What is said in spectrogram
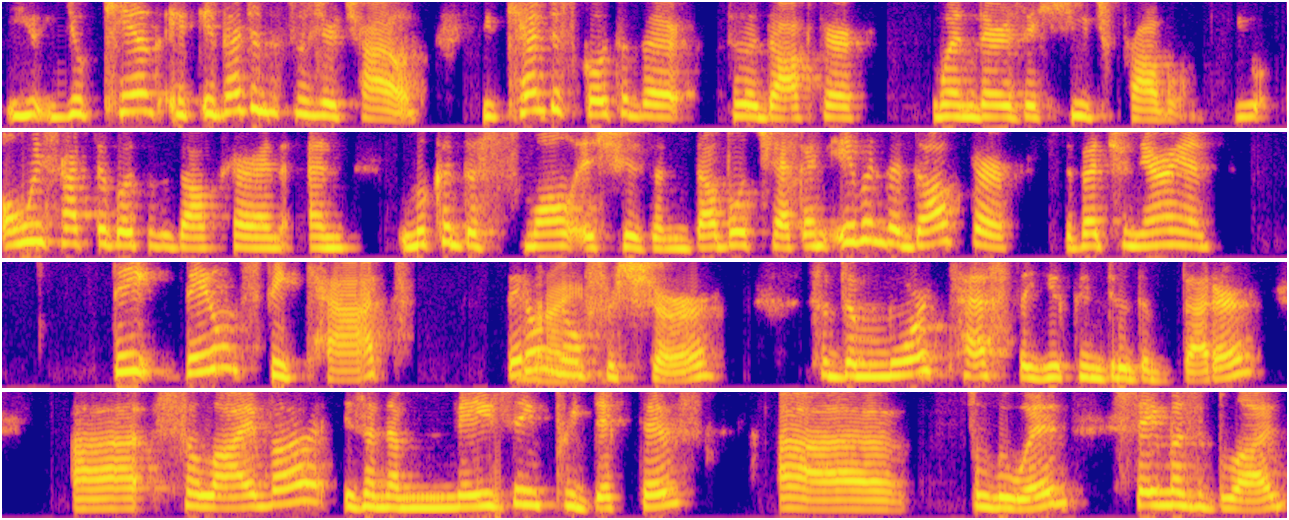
you you can't imagine this was your child. You can't just go to the to the doctor when there's a huge problem. You always have to go to the doctor and, and look at the small issues and double check. And even the doctor, the veterinarian, they they don't speak cat. They don't right. know for sure. So the more tests that you can do, the better. Uh, saliva is an amazing predictive uh, fluid, same as blood,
